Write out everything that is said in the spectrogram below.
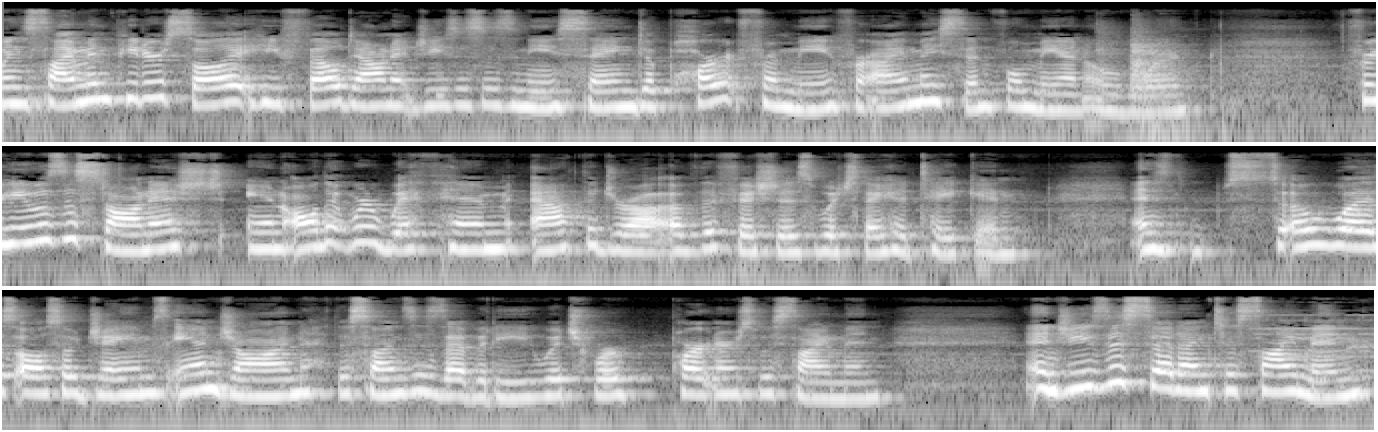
When Simon Peter saw it, he fell down at Jesus' knees, saying, Depart from me, for I am a sinful man, O Lord. For he was astonished, and all that were with him at the draught of the fishes which they had taken. And so was also James and John, the sons of Zebedee, which were partners with Simon. And Jesus said unto Simon,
